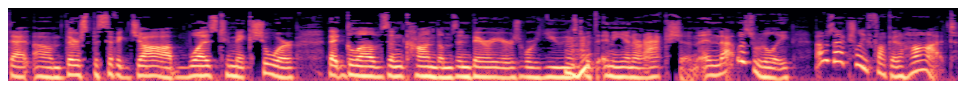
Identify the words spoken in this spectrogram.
that um, their specific job was to make sure that gloves and condoms and barriers were used with any interaction. And that was really, that was actually fucking hot.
